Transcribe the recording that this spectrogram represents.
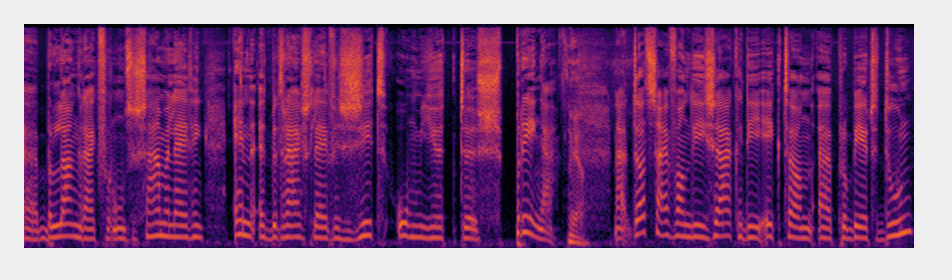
uh, belangrijk voor onze samenleving. En het bedrijfsleven zit om je te springen. Ja. Nou, dat zijn van die zaken die ik dan uh, probeer te doen...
